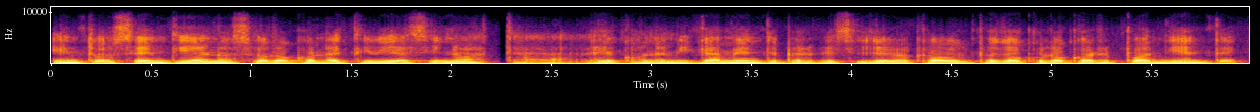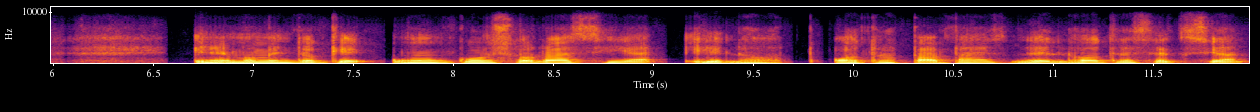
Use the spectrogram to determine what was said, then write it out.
En todo sentido, no solo con la actividad, sino hasta económicamente para que se lleve a cabo el protocolo correspondiente. En el momento que un curso lo hacía, eh, los otros papas de la otra sección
